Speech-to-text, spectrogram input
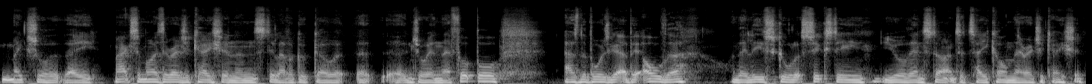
make sure that they maximise their education and still have a good go at, at enjoying their football. As the boys get a bit older, when they leave school at 16, you're then starting to take on their education.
